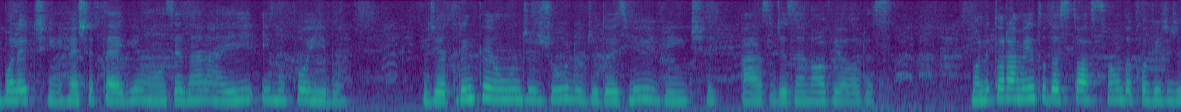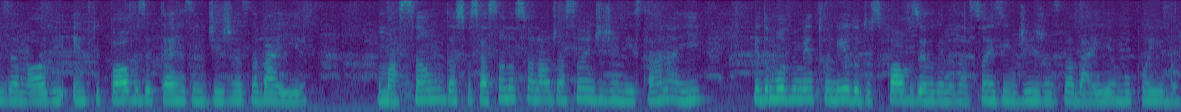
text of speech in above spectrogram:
Boletim hashtag 11 Danaí e Mupoíba. Dia 31 de julho de 2020, às 19 horas. Monitoramento da situação da Covid-19 entre povos e terras indígenas da Bahia. Uma ação da Associação Nacional de Ação Indigenista ANAI e do Movimento Unido dos Povos e Organizações Indígenas da Bahia, Mupoíba.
